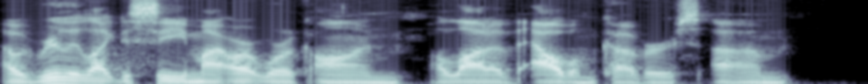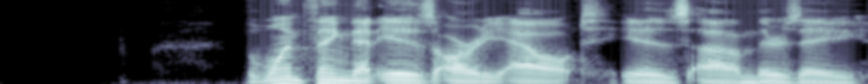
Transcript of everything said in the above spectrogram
I would really like to see my artwork on a lot of album covers. Um, the one thing that is already out is um, there's a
